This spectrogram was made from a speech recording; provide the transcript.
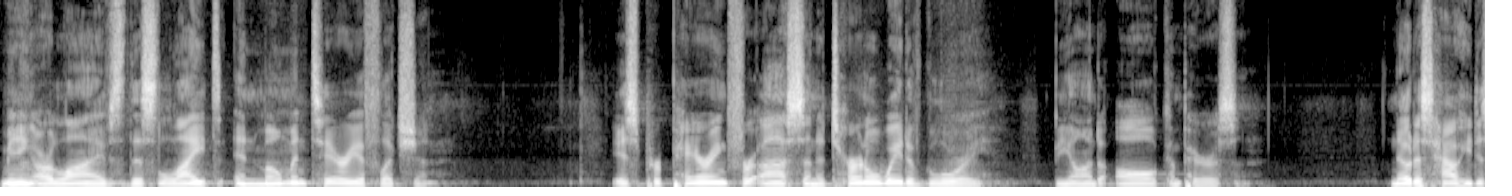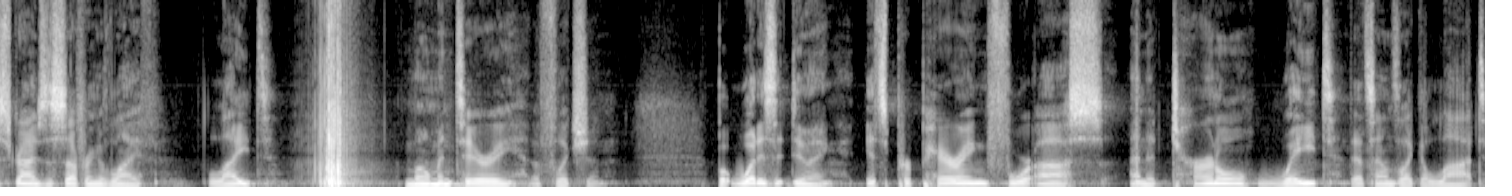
meaning our lives, this light and momentary affliction is preparing for us an eternal weight of glory beyond all comparison. Notice how he describes the suffering of life light, momentary affliction. But what is it doing? It's preparing for us an eternal weight. That sounds like a lot.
